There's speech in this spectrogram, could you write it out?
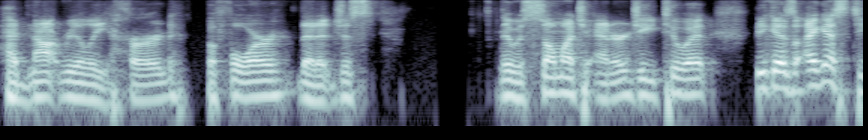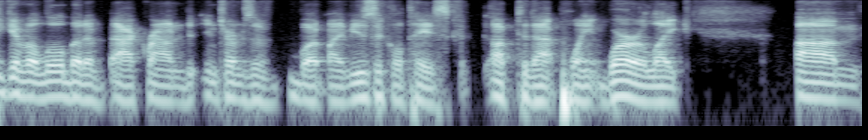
had not really heard before. That it just there was so much energy to it because I guess to give a little bit of background in terms of what my musical tastes up to that point were like um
